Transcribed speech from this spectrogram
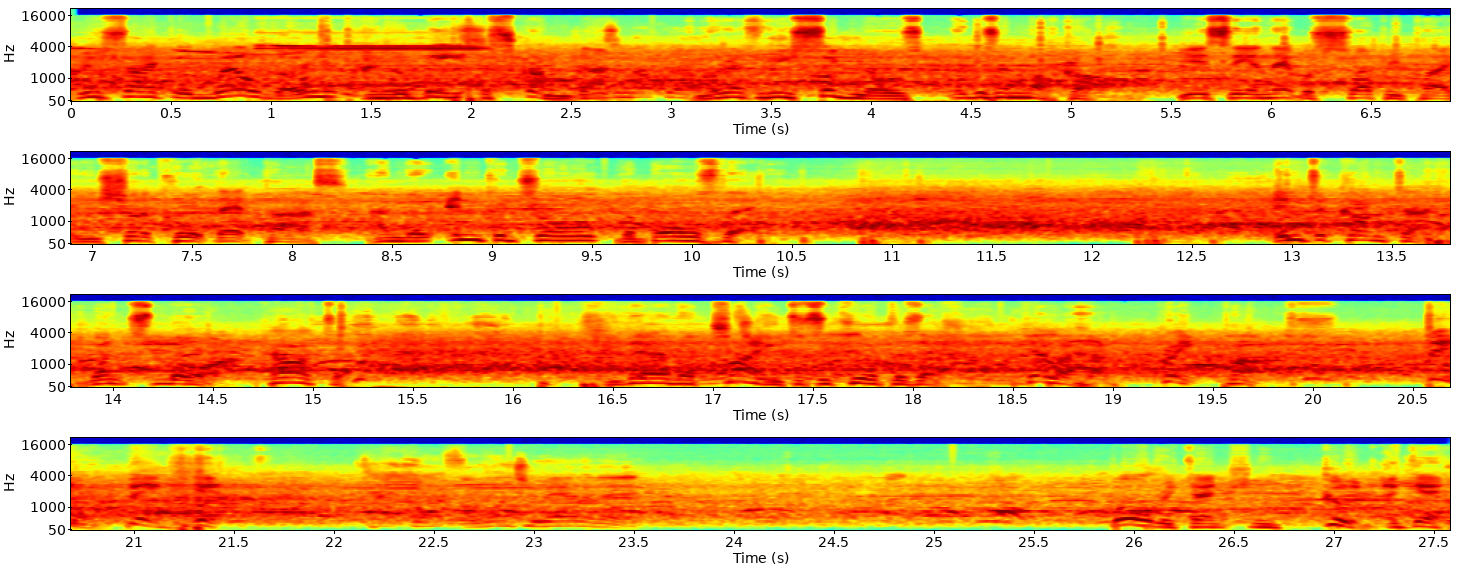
Recycled well though, and will be a scrum down. And the referee signals it was a knock-on. Yes, Ian, that was sloppy play. He should have caught that pass. and they're in control. The ball's there. Into contact once more. Carter. There they're trying to secure possession. Gallagher, great pass. Big, big hit. I want you out of there. Ball retention, good again.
